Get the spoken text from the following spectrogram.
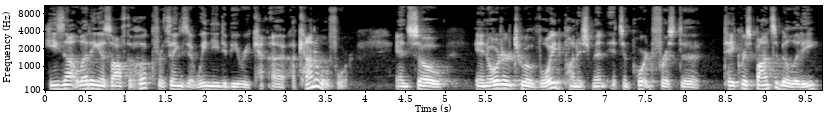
He's not letting us off the hook for things that we need to be rec- uh, accountable for. And so in order to avoid punishment, it's important for us to take responsibility,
